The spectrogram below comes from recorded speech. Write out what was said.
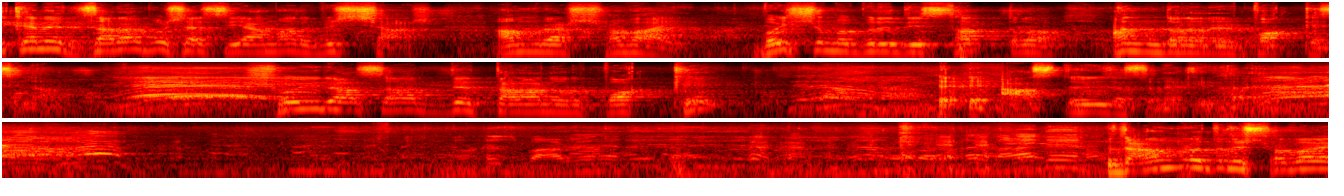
এখানে যারা বসে আছি, আমার বিশ্বাস, আমরা সবাই বৈষম্য বিরোধী ছাত্র আন্দোলনের পক্ষে ছিলাম। স্বৈরাচারদের তাড়ানোর পক্ষে। আসতে হয়ে যাচ্ছে নাকি ভাই? আমরা যদি সবাই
